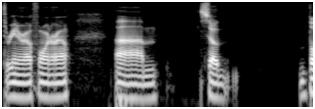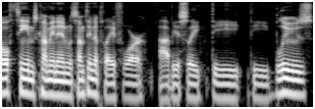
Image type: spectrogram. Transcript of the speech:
three in a row, four in a row. Um, so both teams coming in with something to play for. Obviously, the the Blues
